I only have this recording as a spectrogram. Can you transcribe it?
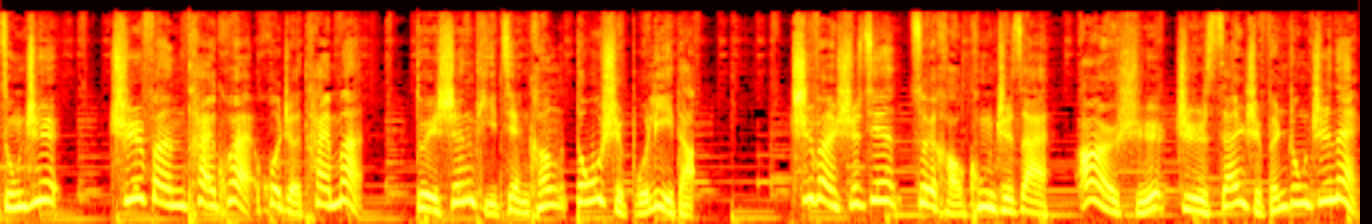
总之，吃饭太快或者太慢，对身体健康都是不利的。吃饭时间最好控制在二十至三十分钟之内。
